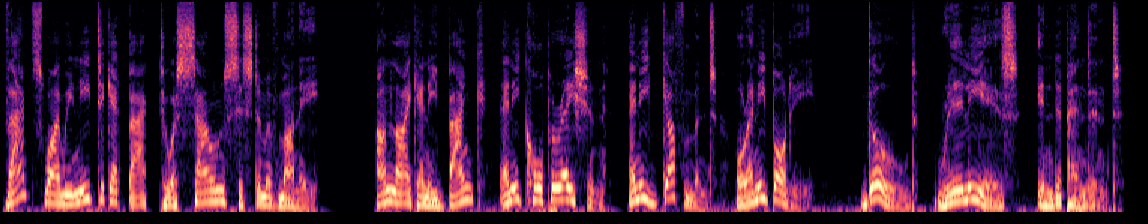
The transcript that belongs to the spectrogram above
That's why we need to get back to a sound system of money. Unlike any bank, any corporation, any government, or any body, gold really is independent.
